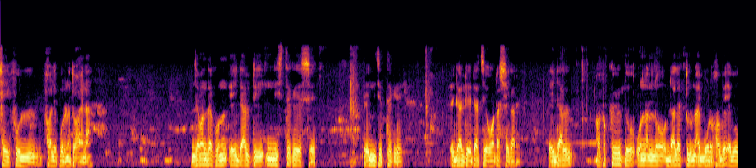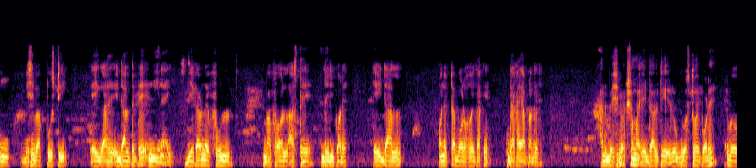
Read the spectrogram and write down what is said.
সেই ফুল ফলে পরিণত হয় না। যেমন দেখুন, এই ডালটি নিচ থেকে এসছে, এই নিচের থেকে। এই ডালটি, এটা হচ্ছে ওয়াটার শেকার এই ডাল অপেক্ষাকৃত অন্যান্য ডালের তুলনায় বড় হবে এবং বেশিরভাগ পুষ্টি এই গাছ, এই ডালটিতে নিয়ে নেয়। যে কারণে ফুল বা ফল আসতে দেরি করে। এই ডাল অনেকটা বড় হয়ে থাকে দেখায় আপনাদের। আর বেশিরভাগ সময় এই ডালটি রোগগ্রস্ত হয়ে পড়ে এবং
